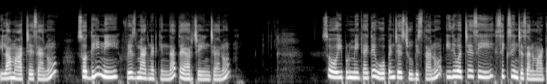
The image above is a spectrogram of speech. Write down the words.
ఇలా మార్చేశాను. సో దీన్ని ఫ్రిజ్ మ్యాగ్నెట్ కింద తయారు చేయించాను. సో ఇప్పుడు మీకైతే ఓపెన్ చేసి చూపిస్తాను. ఇది వచ్చేసి సిక్స్ ఇంచెస్ అనమాట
